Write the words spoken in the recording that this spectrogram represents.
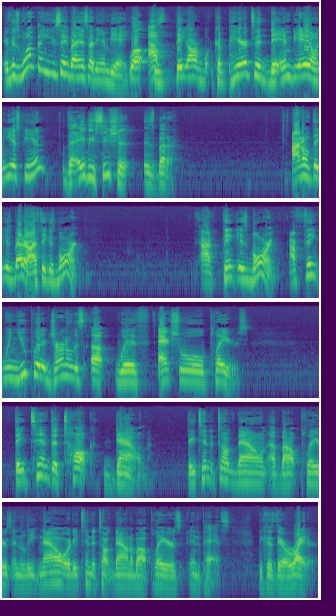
If it's one thing you can say about Inside the NBA, Well, I- they aren't compared to the NBA on ESPN. The ABC shit is better. I don't think it's better. I think it's boring. I think it's boring. I think when you put a journalist up with actual players, they tend to talk down. They tend to talk down about players in the league now, or they tend to talk down about players in the past because they're a writer.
